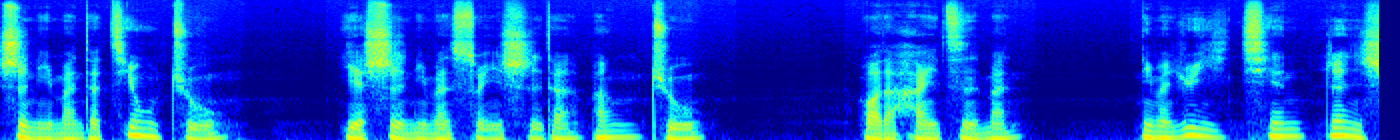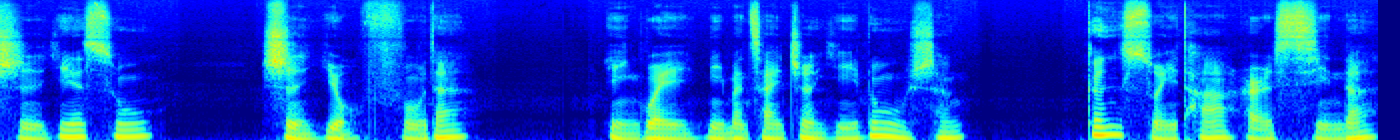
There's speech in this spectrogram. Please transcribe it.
是你们的救主，也是你们随时的帮助。我的孩子们，你们预先认识耶稣是有福的，因为你们在这一路上跟随他而行的。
